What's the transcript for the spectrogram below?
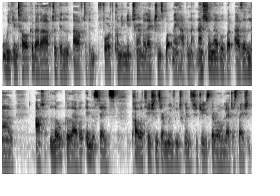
We can talk about after the after the forthcoming midterm elections what may happen at national level, but as of now, at local level in the states, politicians are moving to introduce their own legislation.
